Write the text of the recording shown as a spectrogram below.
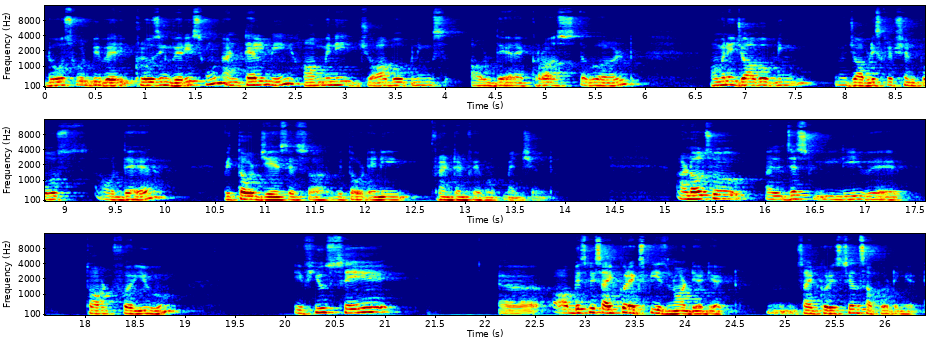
doors would be very closing very soon and tell me how many job openings out there across the world how many job opening job description posts out there without jss or without any front end framework mentioned. And also i'll just leave a thought for you. If you say uh, obviously sitecore xp is not dead yet. Mm, sitecore is still supporting it.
